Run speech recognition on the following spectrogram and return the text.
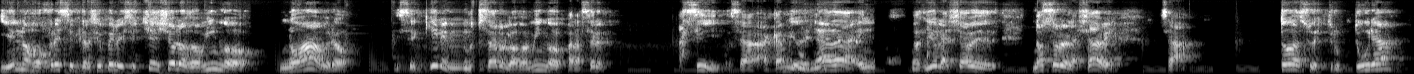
Y él nos ofrece el terciopelo y dice, che, yo los domingos no abro. Dice, ¿quieren usar los domingos para hacer así? O sea, a cambio de nada, él nos dio la llave, no solo la llave, o sea, toda su estructura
